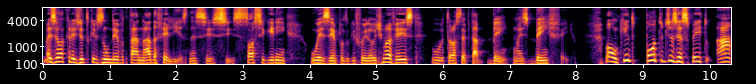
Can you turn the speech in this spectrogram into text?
mas eu acredito que eles não devem estar nada felizes. Né? Se, se só seguirem o exemplo do que foi da última vez, o troço deve estar bem, mas bem feio. Bom, o quinto ponto diz respeito à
